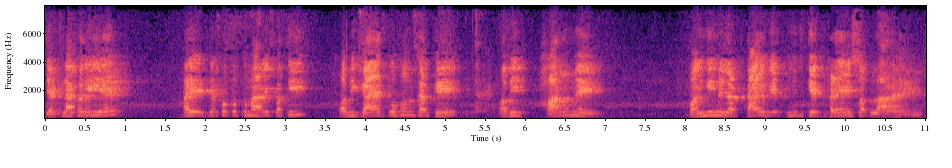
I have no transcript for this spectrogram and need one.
जटला कर रही है। अरे, देखो तो तुम्हारे पति अभी गाय दोहन करके, अभी हारों में, बंगी में लटकाए हुए दूध के घड़े सब ला रहे हैं।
